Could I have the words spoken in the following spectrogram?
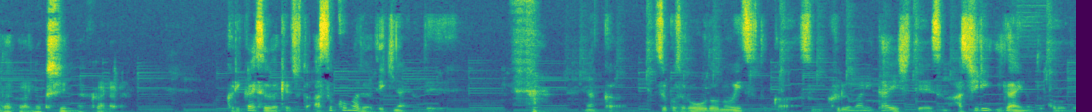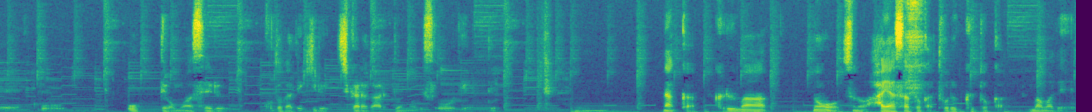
だから、ノクシーンだから。繰り返すだけでちょっとあそこまではできないので、なんか、それこそロードノイズとか、その車に対して、その走り以外のところで、こう、おって思わせることができる力があると思うんです、オーディオって。うん。なんか、車のその速さとかトルクとか、今まで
